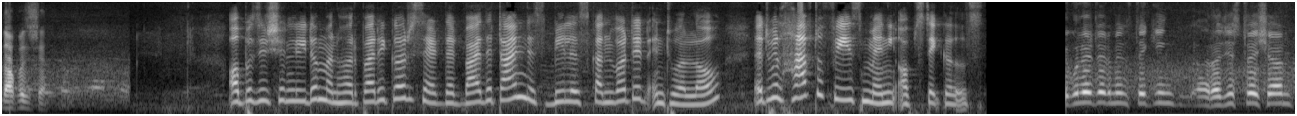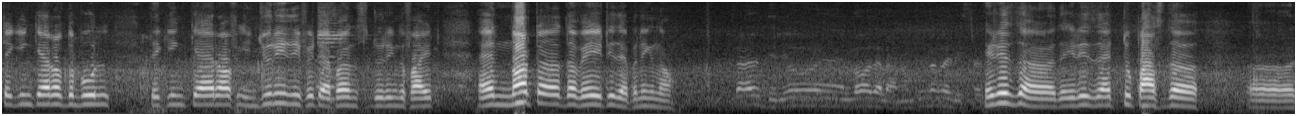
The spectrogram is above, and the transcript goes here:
the opposition. Opposition leader Manohar Parrikar said that by the time this bill is converted into a law, it will have to face many obstacles. Regulated means taking uh, registration, taking care of the bull, taking care of injuries if it happens during the fight and not uh, the way it is happening now. It is, uh, it is yet to pass the uh,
